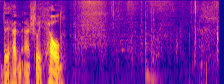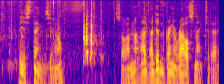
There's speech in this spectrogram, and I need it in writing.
they hadn't actually held these things, you know. So I'm not. I, I didn't bring a rattlesnake today.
